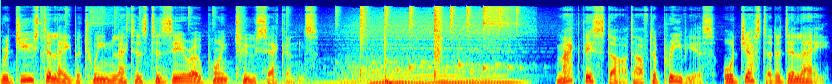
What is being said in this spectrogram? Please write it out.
Reduce delay between letters to 0.2 seconds. Mac this start after previous or just at a delay.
